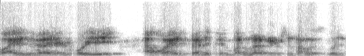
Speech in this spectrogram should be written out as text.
పాయింట్ కాడికి పోయి ఆ పాయింట్ కాడికి మళ్ళా రిటర్న్ వస్తుంది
